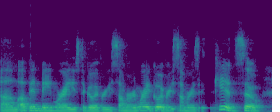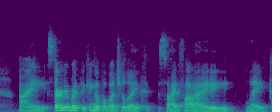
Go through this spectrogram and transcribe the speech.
um, up in Maine where I used to go every summer and where I go every summer as a kid. So I started by picking up a bunch of like sci-fi, like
